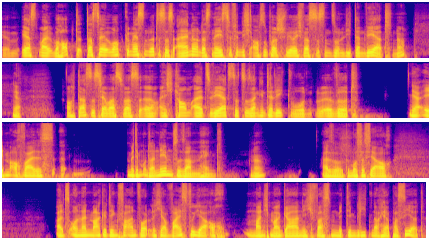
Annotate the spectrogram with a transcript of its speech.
ähm, erstmal überhaupt, dass der überhaupt gemessen wird, ist das eine und das nächste finde ich auch super schwierig, was ist denn so ein Lied dann wert, ne? Ja. Auch das ist ja was, was äh, eigentlich kaum als Wert sozusagen hinterlegt worden, äh, wird. Ja, eben auch, weil es äh, mit dem Unternehmen zusammenhängt. Ne? Also du musst es ja auch als Online-Marketing-Verantwortlicher weißt du ja auch manchmal gar nicht, was mit dem Lead nachher passiert.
